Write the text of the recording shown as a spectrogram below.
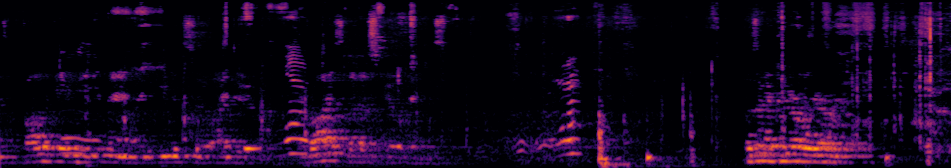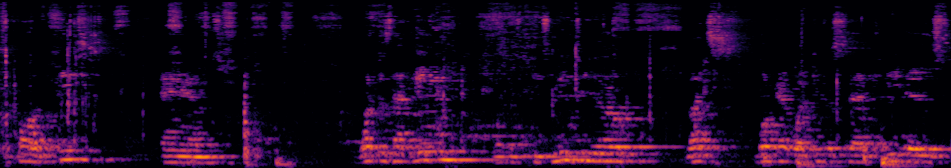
as the Father gave me commandment, even so I do. Let us go thence. As I mentioned earlier, of peace and what does that mean? What does peace mean to you? Let's look at what Jesus said. He is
